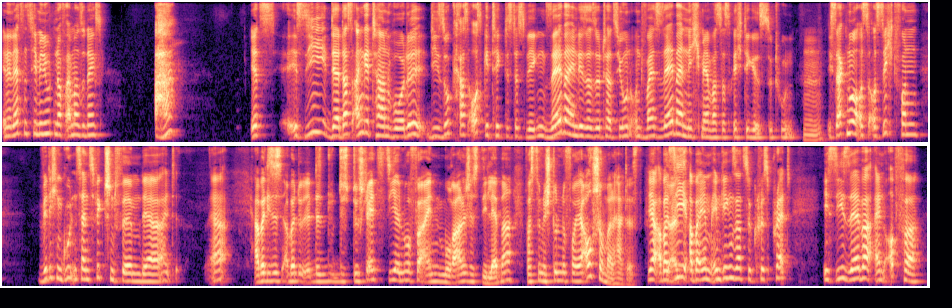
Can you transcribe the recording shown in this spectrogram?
in den letzten zehn Minuten auf einmal so denkst, aha, jetzt ist sie, der das angetan wurde, die so krass ausgetickt ist deswegen, selber in dieser Situation und weiß selber nicht mehr, was das Richtige ist zu tun. Hm. Ich sag nur aus, aus Sicht von, will ich einen guten Science-Fiction-Film, der halt, ja, aber dieses, aber du, du, du stellst sie ja nur für ein moralisches Dilemma, was du eine Stunde vorher auch schon mal hattest. Ja, aber sie, aber im, im Gegensatz zu Chris Pratt, ist sie selber ein Opfer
